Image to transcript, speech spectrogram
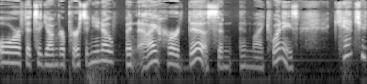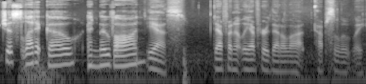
Or if it's a younger person, you know, and I heard this in in my twenties. Can't you just let it go and move on? Yes, definitely. I've heard that a lot. Absolutely.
